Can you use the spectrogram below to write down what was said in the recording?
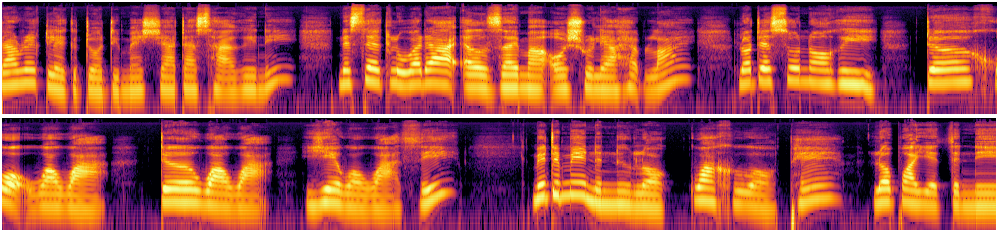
direct leg တော်ဒီမရှာတာစာရင်းနေနစက်ကလိုဝဒါ Alzheimer Australia helpline လော်တက်ဆိုနော်ဂီတေခေါ်ဝါဝါတေဝါဝါယေဝါဝါစီမေတမေနနူလောကွာခုောဖဲလောပွားရဲ့တနေ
